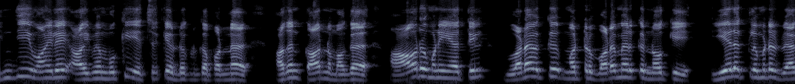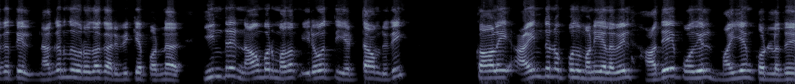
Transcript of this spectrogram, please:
இந்திய வானிலை ஆய்வு முக்கிய எச்சரிக்கை ஒன்று கொடுக்கப்பட்டனர் அதன் காரணமாக ஆறு மணி நேரத்தில் வடக்கு மற்றும் வடமேற்கு நோக்கி ஏழு கிலோமீட்டர் வேகத்தில் நகர்ந்து வருவதாக அறிவிக்கப்பட்டனர் இன்று நவம்பர் மாதம் இருபத்தி எட்டாம் தேதி காலை ஐந்து முப்பது மணி அளவில் அதே போதில் மையம் கொண்டுள்ளது.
